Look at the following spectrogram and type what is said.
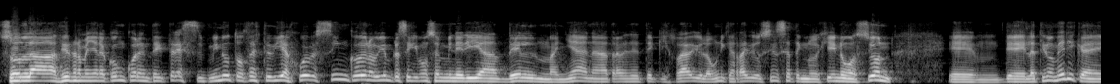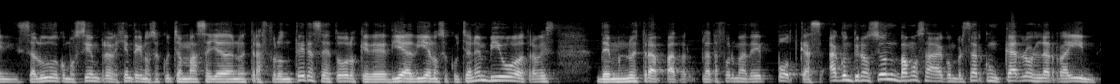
Son las 10 de la mañana con 43 minutos de este día, jueves 5 de noviembre. Seguimos en Minería del Mañana a través de TX Radio, la única radio de ciencia, tecnología e innovación Em, de Latinoamérica y saludo como siempre a la gente que nos escucha más allá de nuestras fronteras, a todos los que de día a día nos escuchan en vivo a través de nuestra plataforma de podcast. A continuación vamos a conversar con Carlos Larraín,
